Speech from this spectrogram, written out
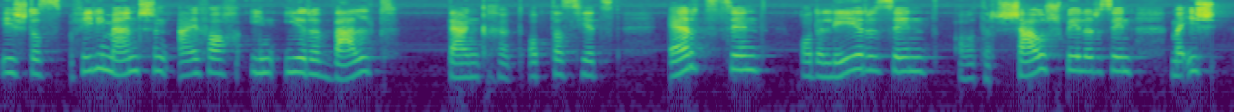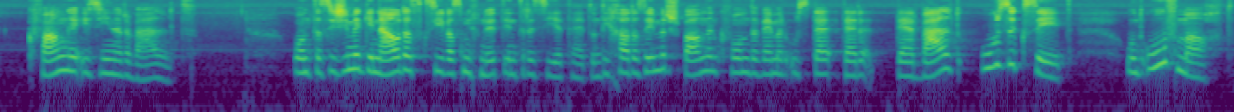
ist, dass viele Menschen einfach in ihrer Welt denken. Ob das jetzt Ärzte sind oder Lehrer sind oder Schauspieler sind. Man ist gefangen in seiner Welt. Und das ist immer genau das gewesen, was mich nicht interessiert hat. Und ich habe das immer spannend gefunden, wenn man aus der, der, der Welt raussieht und aufmacht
